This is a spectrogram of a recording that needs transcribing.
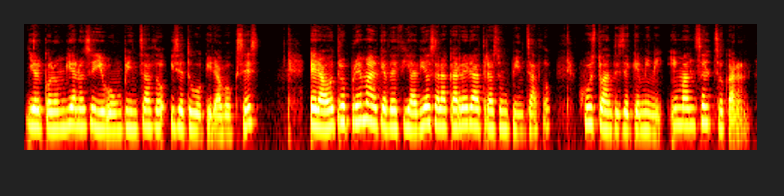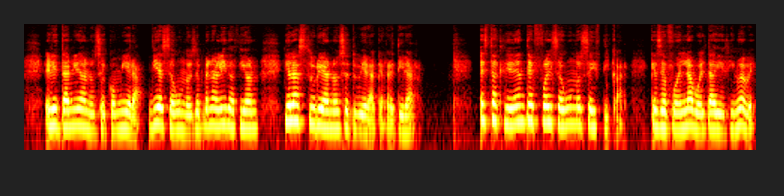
y el colombiano se llevó un pinchazo y se tuvo que ir a boxes. Era otro Prema el que decía adiós a la carrera tras un pinchazo, justo antes de que Mini y Mansell chocaran, el italiano se comiera diez segundos de penalización y el asturiano se tuviera que retirar. Este accidente fue el segundo safety car, que se fue en la vuelta 19.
